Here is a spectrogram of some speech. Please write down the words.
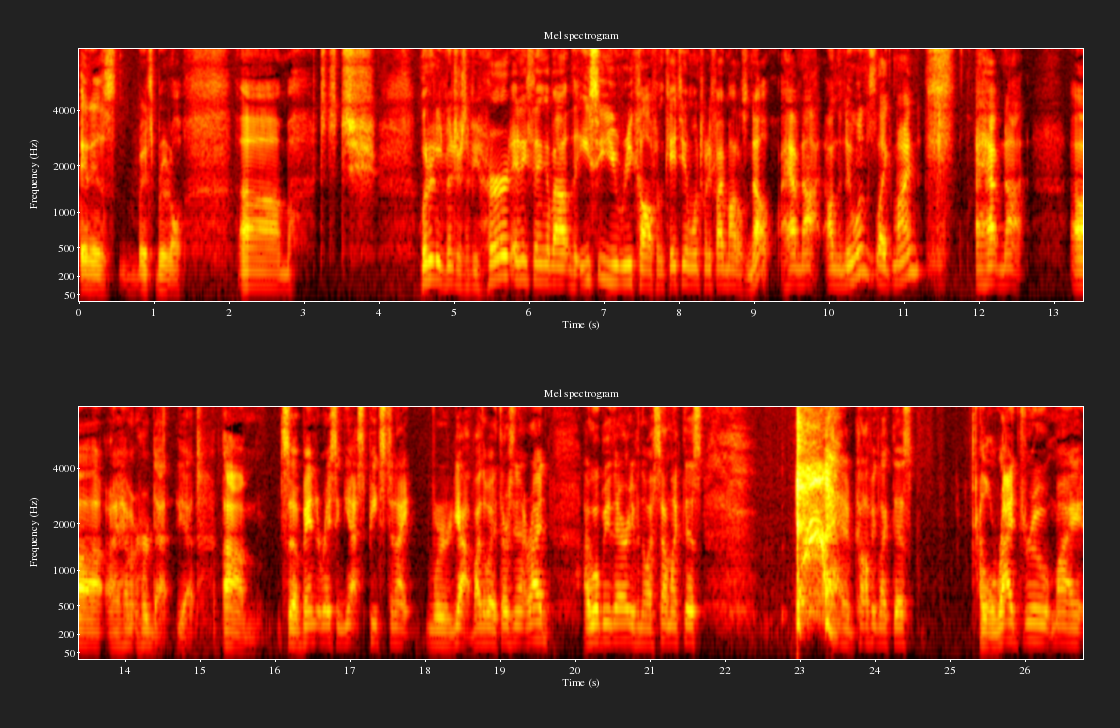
it is, it's brutal. Um, Wooded Adventures, have you heard anything about the ECU recall for the KTM 125 models? No, I have not. On the new ones, like mine, I have not. Uh, I haven't heard that yet. Um, so Bandit Racing, yes, Peach tonight. We're yeah. By the way, Thursday night ride, I will be there. Even though I sound like this, I'm coughing like this. I will ride through my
